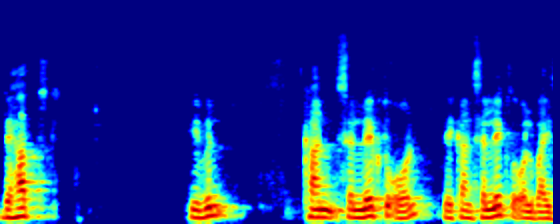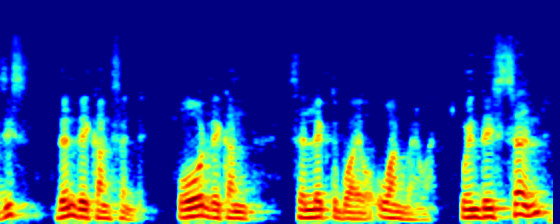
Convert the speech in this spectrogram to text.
they have to even can select all, they can select all by this, then they can send, or they can select by one by one. When they send,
